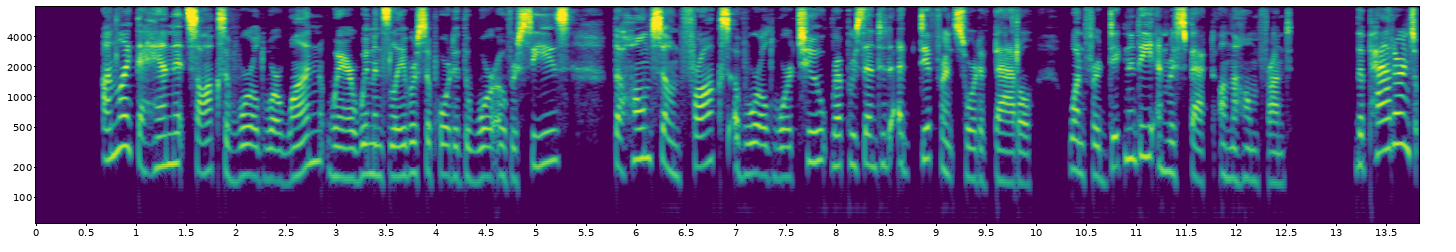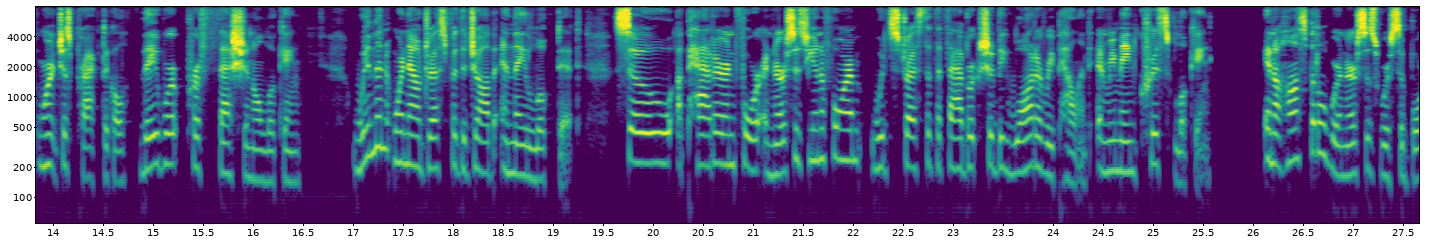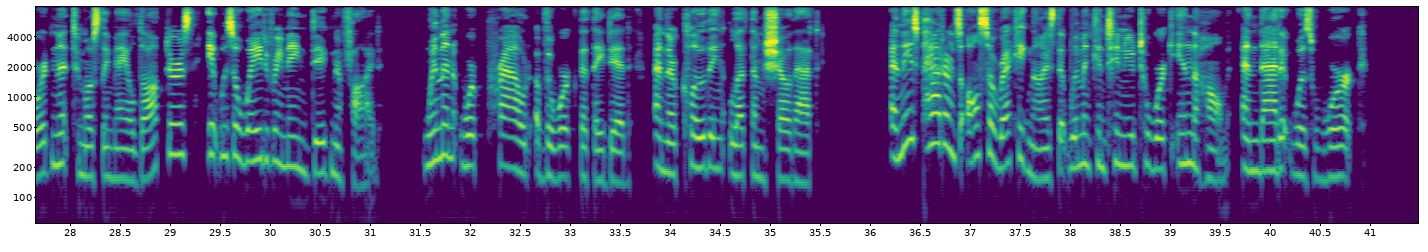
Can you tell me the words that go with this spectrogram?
Unlike the hand knit socks of World War I, where women's labor supported the war overseas, the home sewn frocks of World War II represented a different sort of battle, one for dignity and respect on the home front. The patterns weren't just practical, they were professional looking. Women were now dressed for the job and they looked it. So, a pattern for a nurse's uniform would stress that the fabric should be water repellent and remain crisp looking. In a hospital where nurses were subordinate to mostly male doctors, it was a way to remain dignified. Women were proud of the work that they did, and their clothing let them show that. And these patterns also recognized that women continued to work in the home and that it was work.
